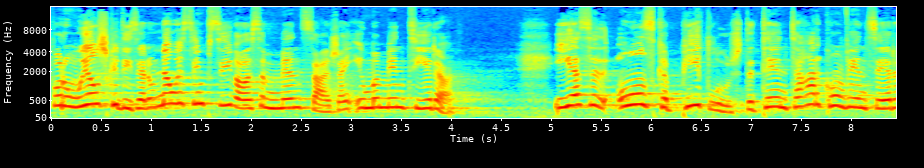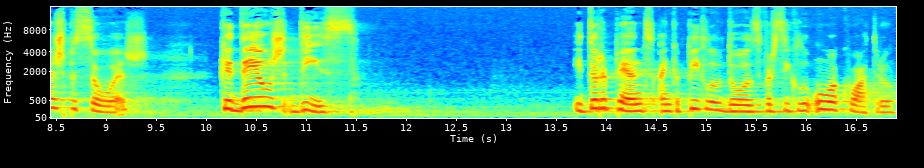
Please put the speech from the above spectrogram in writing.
Foram eles que disseram: não, é impossível, essa mensagem é uma mentira. E esses 11 capítulos de tentar convencer as pessoas que Deus disse. E de repente, em capítulo 12, versículo 1 a 4,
